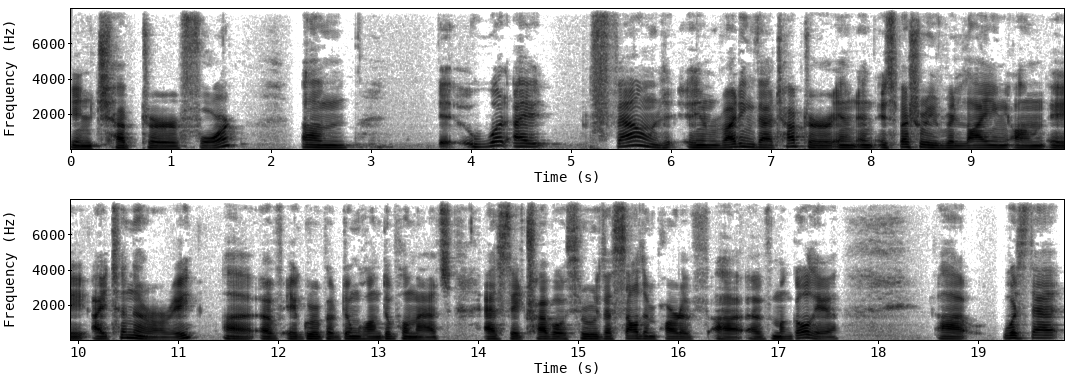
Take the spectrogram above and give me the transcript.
in chapter four. Um, it, what I found in writing that chapter, and, and especially relying on a itinerary uh, of a group of Dunhuang diplomats as they travel through the southern part of uh, of Mongolia, uh, was that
